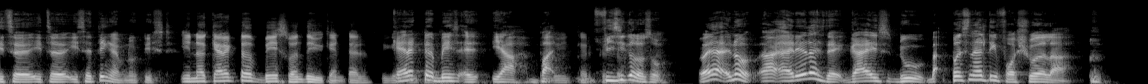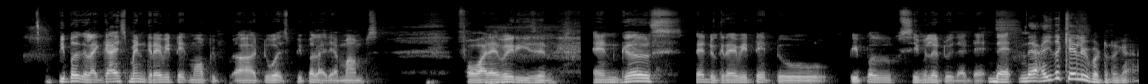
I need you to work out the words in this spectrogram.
It's a it's a it's a thing I've noticed. இன் அ கேரக்டர் பேஸ் வந்து யூ கேன் டெல் Character based, uh, yeah, but Maybe character physical also. Well, yeah, you know, I, I realize that guys do, but personality for sure lah. people like guys, men gravitate more peop- uh, towards people like their moms for whatever reason, and girls tend to gravitate to people similar to their dads. that நான் இதை கேள்விப்பட்டிருக்கேன்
